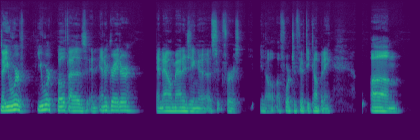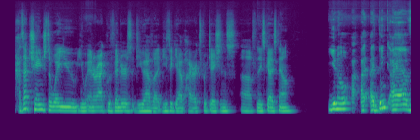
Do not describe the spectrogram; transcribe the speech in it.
now you were you worked both as an integrator and now managing a for you know a Fortune 50 company. Um, has that changed the way you you interact with vendors? Do you have a do you think you have higher expectations uh, for these guys now? You know, I, I think I have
